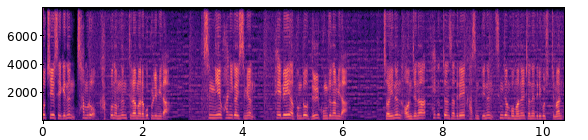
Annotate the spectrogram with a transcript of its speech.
스포츠의 세계는 참으로 각본 없는 드라마라고 불립니다. 승리의 환희가 있으면 패배의 아픔도 늘 공존합니다. 저희는 언제나 태극전사들의 가슴 뛰는 승전보만을 전해드리고 싶지만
